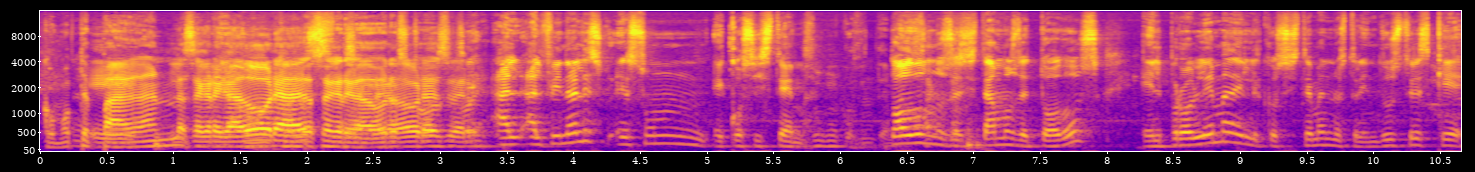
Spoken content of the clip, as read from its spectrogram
cómo te Eh, pagan. Las agregadoras. Las agregadoras, ver- Al, al final es, es un ecosistema. Es un ecosistema. Todos nos necesitamos de todos. El problema del ecosistema en nuestra industria es que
